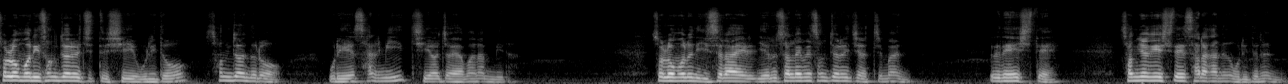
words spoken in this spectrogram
솔로몬이 성전을 짓듯이 우리도 성전으로 우리의 삶이 지어져야만 합니다. 솔로몬은 이스라엘 예루살렘의 성전을 지었지만 은혜의 시대, 성령의 시대에 살아가는 우리들은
